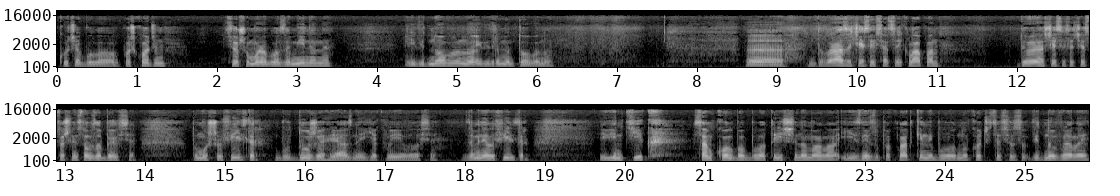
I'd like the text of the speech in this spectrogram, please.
куча було пошкоджень. Все, що можна було замінене, і відновлено, і відремонтовано. Е, два рази чистився цей клапан. Другий раз чистився через те, що він знов забився. Тому що фільтр був дуже грязний, як виявилося. Замінили фільтр, і він тік. Сам колба була тріщина мала, і знизу прокладки не було. Ну, коротше, це все відновили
